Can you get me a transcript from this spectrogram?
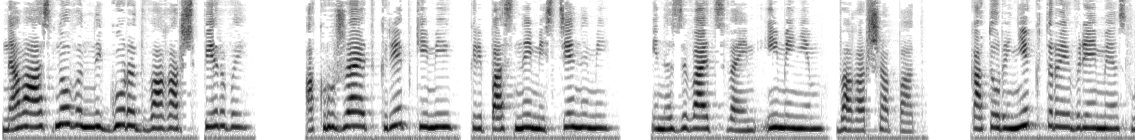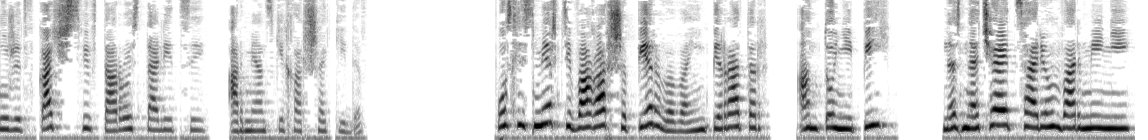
Новооснованный город Вагарш I окружает крепкими крепостными стенами и называет своим именем Вагаршапат, который некоторое время служит в качестве второй столицы армянских аршакидов. После смерти Вагарша I император Антоний Пий назначает царем в Армении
